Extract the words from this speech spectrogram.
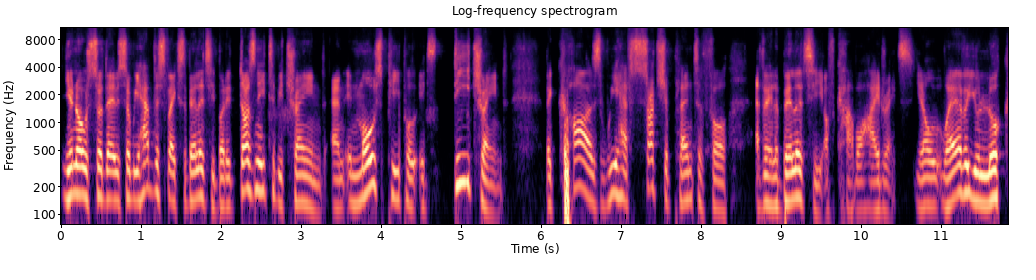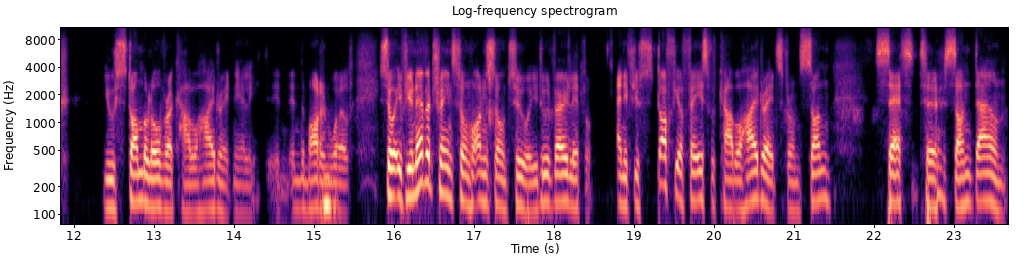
You know, so there, so we have this flexibility, but it does need to be trained. And in most people, it's detrained because we have such a plentiful availability of carbohydrates. You know, wherever you look, you stumble over a carbohydrate nearly in, in the modern mm-hmm. world. So if you never train zone one, zone two, or you do it very little, and if you stuff your face with carbohydrates from sunset to sundown,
